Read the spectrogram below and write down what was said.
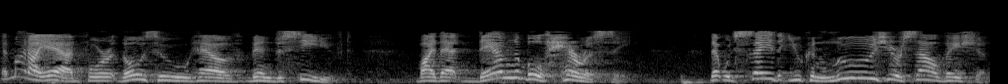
And might I add, for those who have been deceived by that damnable heresy that would say that you can lose your salvation,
